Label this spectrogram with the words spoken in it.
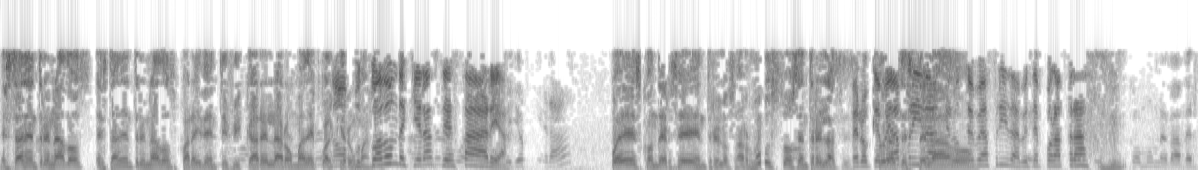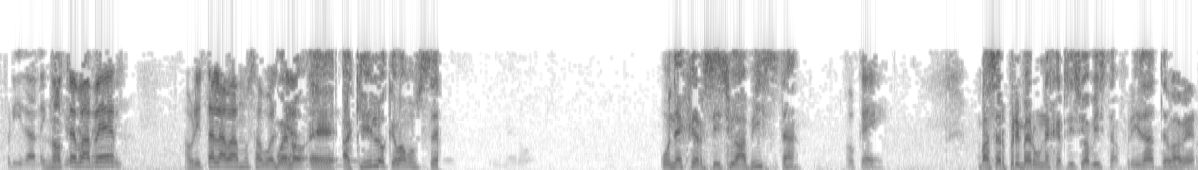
Están entrenados, están entrenados para identificar el aroma de cualquier no, pues tú a humano. donde quieras de esta área. Puede esconderse entre los arbustos, entre las Pero que vea de Frida, este que no te vea Frida, vete por atrás. ¿Cómo me va a ver Frida? De que No te va a ver. voy? Ahorita la vamos a voltear. Bueno, eh, aquí lo que vamos a hacer un ejercicio a vista. ok. Va a ser primero un ejercicio a vista, Frida te va a ver.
